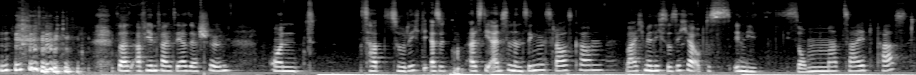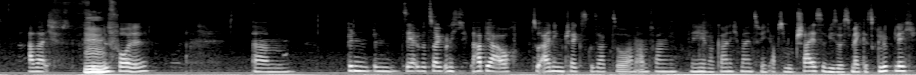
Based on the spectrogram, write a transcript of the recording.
es war auf jeden Fall sehr, sehr schön. Und es hat so richtig, also als die einzelnen Singles rauskamen, war ich mir nicht so sicher, ob das in die Sommerzeit passt. Aber ich finde Mhm. voll. Ähm, bin, bin sehr überzeugt und ich habe ja auch zu einigen Tracks gesagt, so am Anfang, nee, war gar nicht meins, finde ich absolut scheiße. Wieso ist Mac ist glücklich?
